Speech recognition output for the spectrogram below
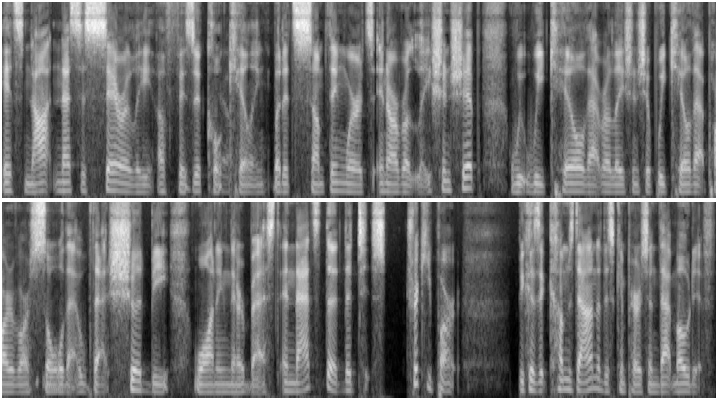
it's not necessarily a physical killing, but it's something where it's in our relationship. We, we kill that relationship. We kill that part of our soul that that should be wanting their best, and that's the the t- s- tricky part because it comes down to this comparison, that motive,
